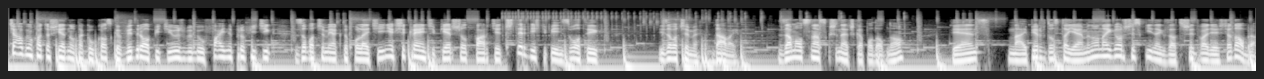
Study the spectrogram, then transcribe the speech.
Chciałbym chociaż jedną taką kostkę wydropić i już by był fajny proficik, zobaczymy jak to poleci. I niech się kręci, pierwsze otwarcie 45 zł i zobaczymy, dawaj. Za mocna skrzyneczka podobno, więc najpierw dostajemy, no najgorszy skinek za 3,20, dobra.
